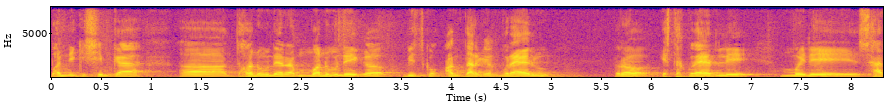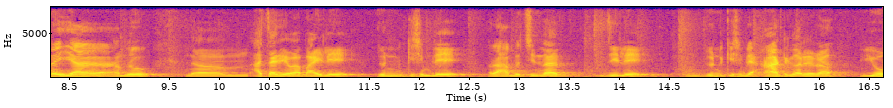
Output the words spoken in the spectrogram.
भन्ने किसिमका धन हुने र मन हुनेका बिचको अन्तरका कुराहरू र यस्ता कुराहरूले मैले साह्रै यहाँ हाम्रो आचार्य बा भाइले जुन किसिमले र हाम्रो चिन्दाजीले जुन किसिमले आँट गरेर यो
